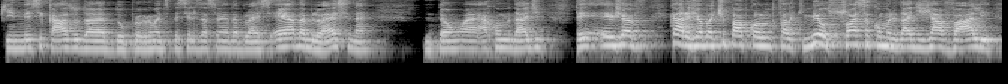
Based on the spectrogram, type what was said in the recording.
que nesse caso da, do programa de especialização em AWS é AWS, né? Então a, a comunidade. Tem, eu já. Cara, eu já bati papo com o aluno que fala que, meu, só essa comunidade já vale.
